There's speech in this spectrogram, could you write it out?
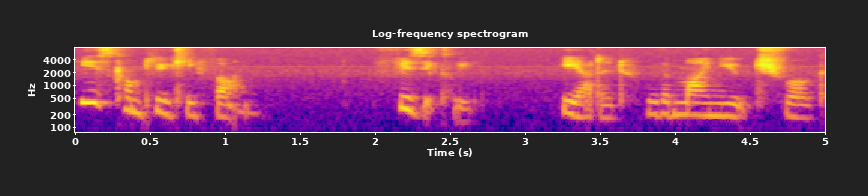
He is completely fine. Physically, he added with a minute shrug.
